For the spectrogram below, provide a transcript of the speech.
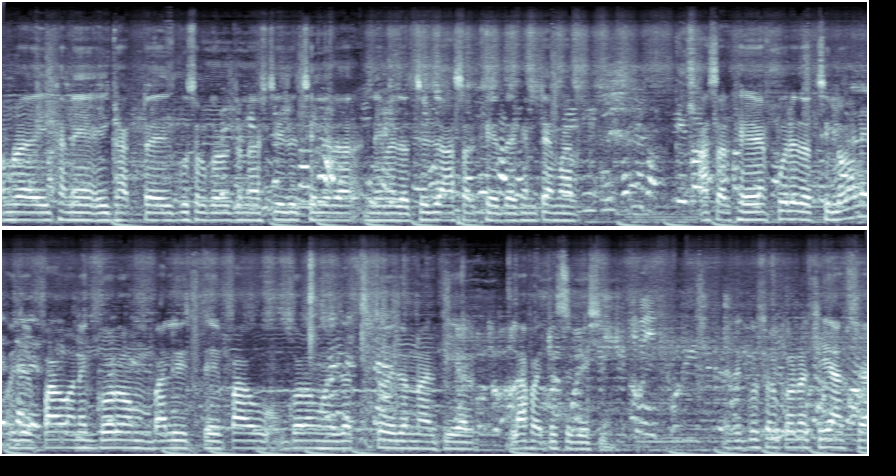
আমরা এইখানে এই ঘাটটায় গোসল করার জন্য আসছি। যে ছেলেরা নেমে যাচ্ছে যে আসার খেয়ে দেখেন ট্যামার। আসার খেয়ে পড়ে যাচ্ছিল। ওই যে পাও অনেক গরম, বালিতে পাও গরম হয়ে যাচ্ছে, তো এই জন্য আর কি আর লাফাইতেছে বেশি। গোসল করেছি আচ্ছা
